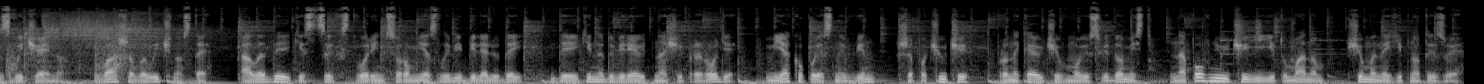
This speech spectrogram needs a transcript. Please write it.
Звичайно, ваша величносте, але деякі з цих створінь сором'язливі біля людей, деякі не довіряють нашій природі, м'яко пояснив він, шепочучи, проникаючи в мою свідомість, наповнюючи її туманом, що мене гіпнотизує.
